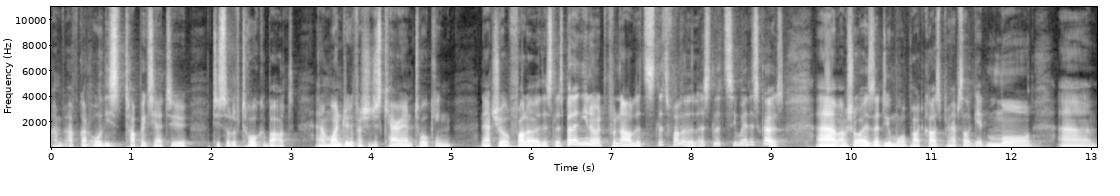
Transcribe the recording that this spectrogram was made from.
i have got all these topics here to to sort of talk about, and I'm wondering if I should just carry on talking naturally follow this list. But you know what? For now, let's let's follow the list. Let's see where this goes. Um, I'm sure as I do more podcasts, perhaps I'll get more um,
